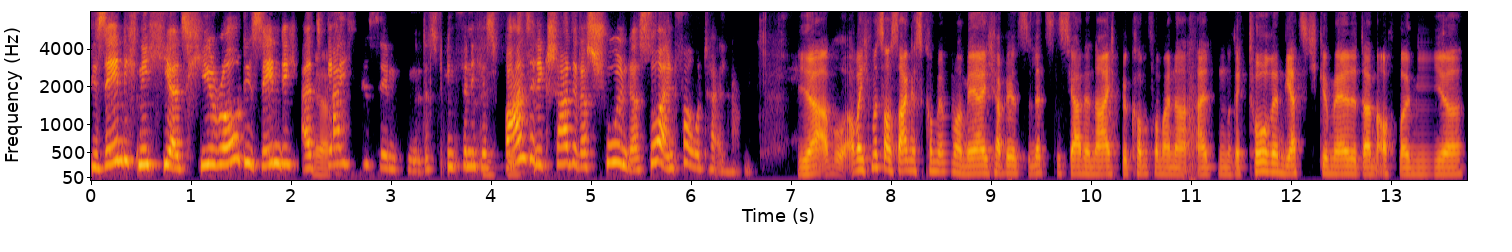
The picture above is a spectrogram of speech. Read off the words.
die sehen dich nicht hier als Hero, die sehen dich als ja. Gleichgesinnten. Deswegen finde ich es wahnsinnig schade, dass Schulen da so ein Vorurteil haben. Ja, aber, aber ich muss auch sagen, es kommen immer mehr. Ich habe jetzt letztes Jahr eine Nachricht bekommen von meiner alten Rektorin, die hat sich gemeldet, dann auch bei mir,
